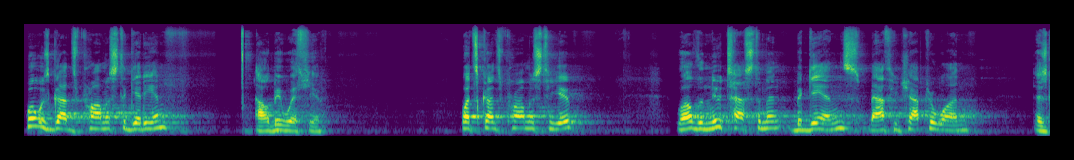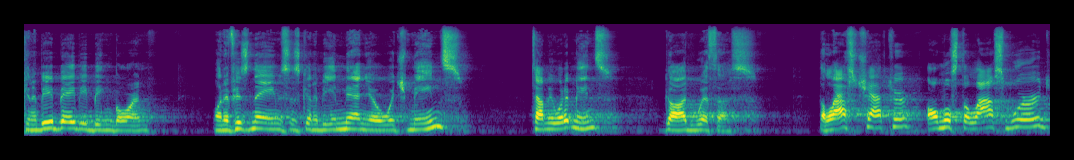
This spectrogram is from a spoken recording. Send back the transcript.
What was God's promise to Gideon? I'll be with you. What's God's promise to you? Well, the New Testament begins, Matthew chapter 1. There's going to be a baby being born. One of his names is going to be Emmanuel, which means, tell me what it means God with us. The last chapter, almost the last word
